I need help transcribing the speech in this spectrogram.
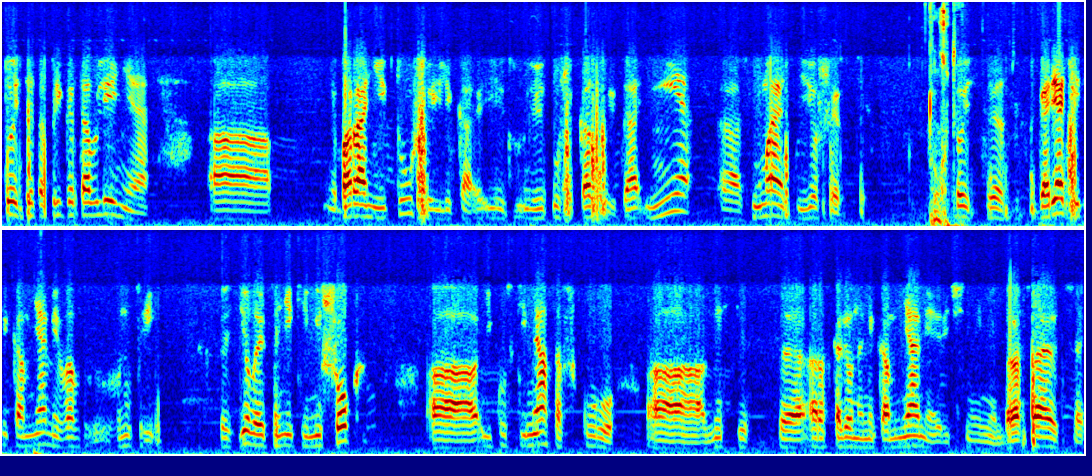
То есть это приготовление а, бараньей туши или, или туши козы, да, не а, снимая с нее шерсти. Ух То есть э, с горячими камнями во, внутри. То есть делается некий мешок э, и куски мяса в шкуру э, вместе с э, раскаленными камнями речными бросаются,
